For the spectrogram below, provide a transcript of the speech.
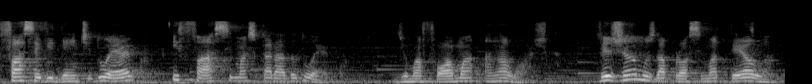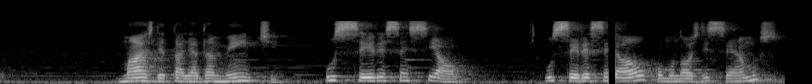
face evidente do ego e face mascarada do ego, de uma forma analógica. Vejamos na próxima tela mais detalhadamente o ser essencial. O ser essencial, como nós dissemos,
